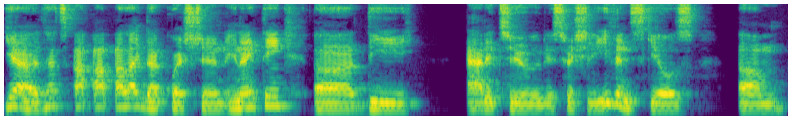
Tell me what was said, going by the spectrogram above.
Yeah, that's I, I, I like that question, and I think uh, the attitude, especially even skills, um,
